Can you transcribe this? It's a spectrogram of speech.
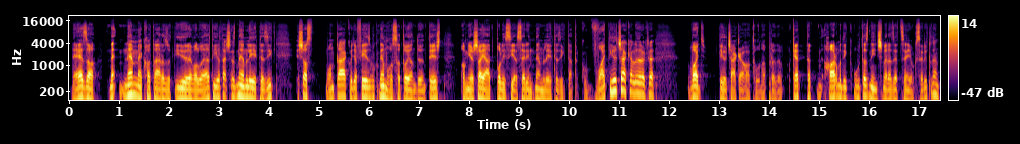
De ez a ne, nem meghatározott időre való eltiltás, ez nem létezik, és azt mondták, hogy a Facebook nem hozhat olyan döntést, ami a saját policia szerint nem létezik. Tehát akkor vagy tiltsák el örökre, vagy tiltsák el hat hónapra. De a kett, tehát harmadik út az nincs, mert az egyszerűen jogszerűtlen.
